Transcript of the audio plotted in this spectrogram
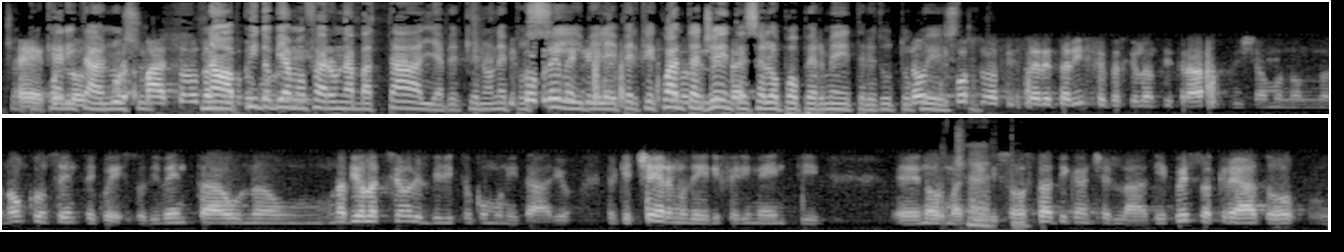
Cioè, Eh, per carità, non sicuro- su- no, qui dobbiamo lei. fare una battaglia perché non è Il è possibile, ci perché quanta gente tar- se lo può permettere tutto non questo. si possono fissare tariffe perché l'antitrust diciamo, non, non consente questo, diventa un- un- una violazione del diritto comunitario, perché c'erano dei riferimenti eh, normativi, Certo. sono stati cancellati e questo ha creato mm,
